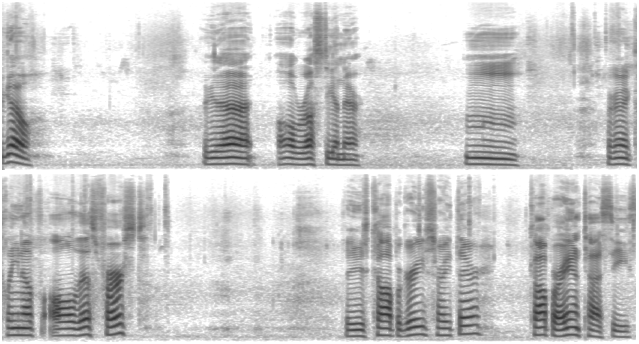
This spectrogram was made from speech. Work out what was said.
We go. Look at that. All rusty in there. Hmm. We're going to clean up all this first. They use copper grease right there. Copper anti-seize.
